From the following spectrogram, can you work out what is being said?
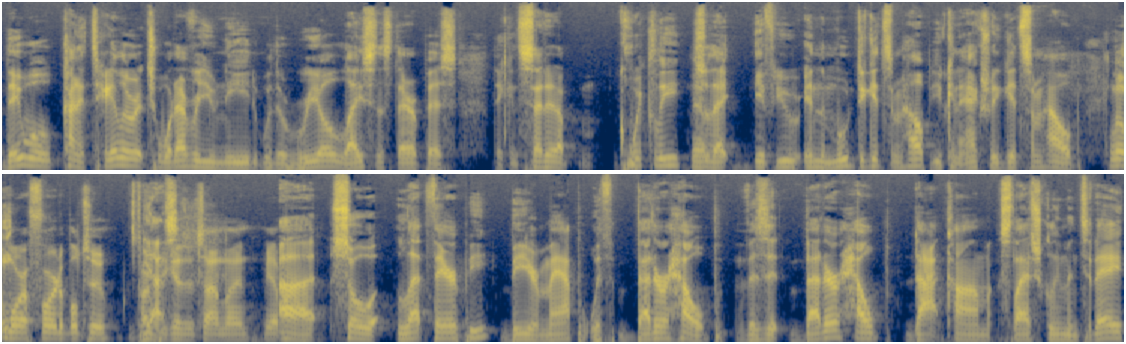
They will kind of tailor it to whatever you need with a real licensed therapist. They can set it up quickly so that if you're in the mood to get some help, you can actually get some help. a little more affordable too, partly Yes. because it's online. Yep. Uh, so let therapy be your map with BetterHelp. Visit betterhelp.com slash Gleeman today.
